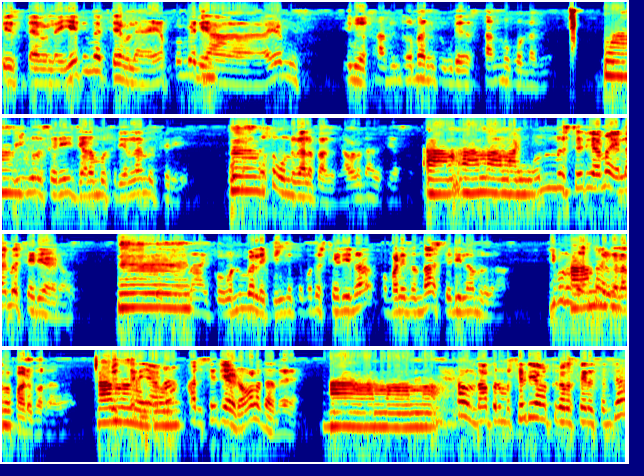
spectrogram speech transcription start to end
ஸ்பேஸ் தேவையில்லை. எதுவுமே தேவையில்லை. எப்பவுமே அப்படின்ற மாதிரி இருக்கக்கூடிய தன்மை கொண்டது. நீங்களும் சரி ஜனமும் சரி எல்லாமே சரி. ஒண்ணு வேலை பாக்குது அவ்வளவுதான் வித்தியாசம். ஒண்ணு ஸ்டெடியானா எல்லாமே ஸ்டெடி ஆயிடும். ம், நான் இப்ப ஒண்ணுமே இல்லை. இங்க மட்டும் ஸ்டெடினா மனிதன் தான் ஸ்டெடி இல்லாம இருக்கிறான். இவங்க எல்லாமே பாடுபடுறாங்க. சரியானா அது சரியாயிடும் அவ்வளவுதானே? அவ்வளவுதான். அப்ப நம்ம சரியாகிறதுக்கான செயலை செஞ்சா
